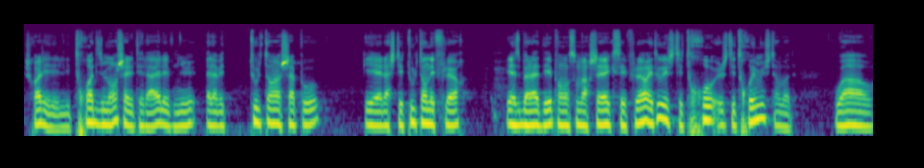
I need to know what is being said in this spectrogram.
je crois, les, les trois dimanches, elle était là, elle est venue, elle avait tout le temps un chapeau, et elle achetait tout le temps des fleurs. Et elle se baladait pendant son marché avec ses fleurs et tout. Et j'étais trop, j'étais trop ému. J'étais en mode, waouh,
